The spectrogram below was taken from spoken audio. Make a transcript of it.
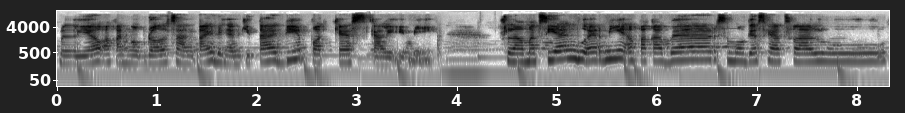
Beliau akan ngobrol santai dengan kita di podcast kali ini. Selamat siang Bu Erni, apa kabar? Semoga sehat selalu.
